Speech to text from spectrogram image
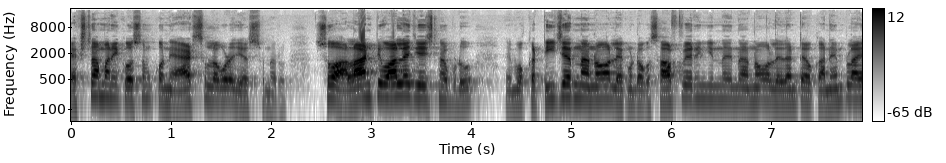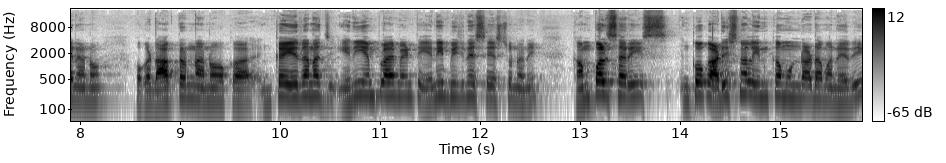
ఎక్స్ట్రా మనీ కోసం కొన్ని యాడ్స్లో కూడా చేస్తున్నారు. సో అలాంటి వాళ్ళే చేసినప్పుడు ఒక టీచర్ననో లేకుంటే ఒక సాఫ్ట్వేర్ ఇంజనీర్నో లేదంటే ఒక అన్ఎంప్లాయ్నో ఒక డాక్టర్ననో ఒక ఇంకా ఏదైనా ఎనీ ఎంప్లాయ్మెంట్ ఎనీ బిజినెస్ చేస్తున్నని కంపల్సరీ ఇంకొక అడిషనల్ ఇన్కమ్ ఉండడం అనేది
